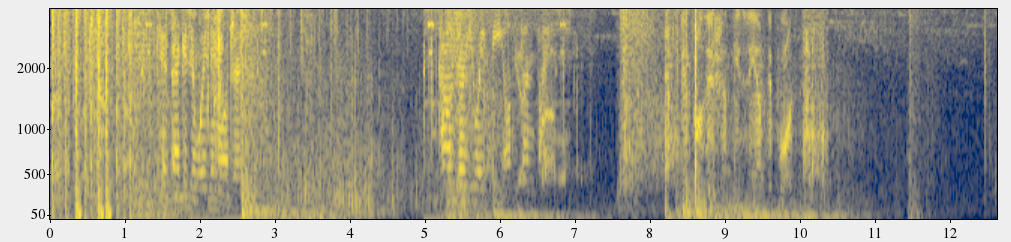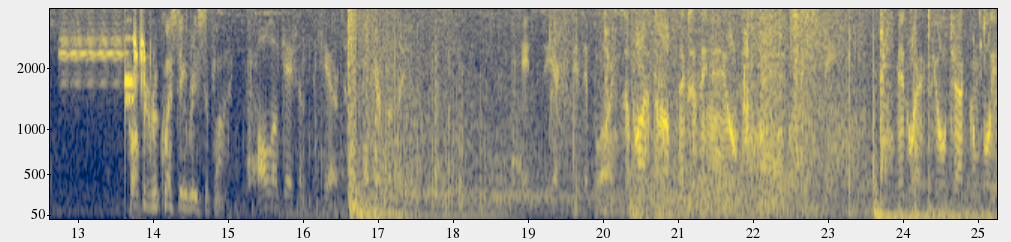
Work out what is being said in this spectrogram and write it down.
Friendly UAV inbound. Care package awaiting orders. Counter UAV on Securing standby. Bravo. In position. ECM deployed. Corporate requesting resupply. All locations secured. Hold your positions. HCXD deployed. Supplies drop. Exiting AO. Losing C. Midway. Fuel check complete.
